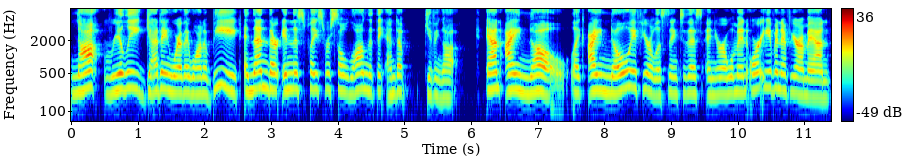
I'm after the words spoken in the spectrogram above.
not really getting where they want to be. And then they're in this place for so long that they end up giving up. And I know, like, I know if you're listening to this and you're a woman, or even if you're a man,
